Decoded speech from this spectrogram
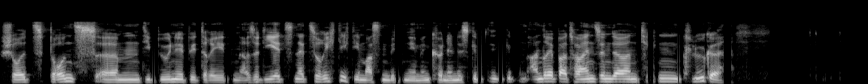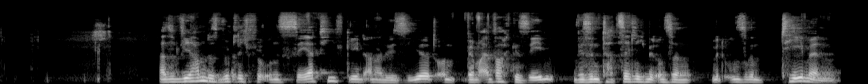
Scholz-Bruns ähm, die Bühne betreten, also die jetzt nicht so richtig die Massen mitnehmen können. Es gibt, gibt andere Parteien sind da einen Ticken klüger. Also wir haben das wirklich für uns sehr tiefgehend analysiert und wir haben einfach gesehen, wir sind tatsächlich mit unseren, mit unseren Themen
